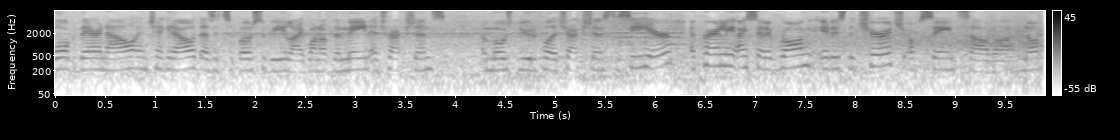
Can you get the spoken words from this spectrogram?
walk there now and check it out as it's supposed to be like one of the main attractions the most beautiful attractions to see here. Apparently I said it wrong, it is the Church of Saint Sava, not,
